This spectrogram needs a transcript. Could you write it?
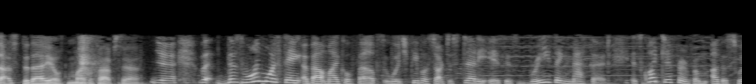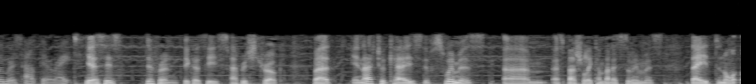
that's the day of Michael Phelps. Yeah. Yeah, but there's one more thing about Michael Phelps which people start to study is his breathing method. It's quite different from other swimmers out there, right? Yes, he's different because he's every stroke. But in actual case, swimmers, um, especially competitive swimmers, they do not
